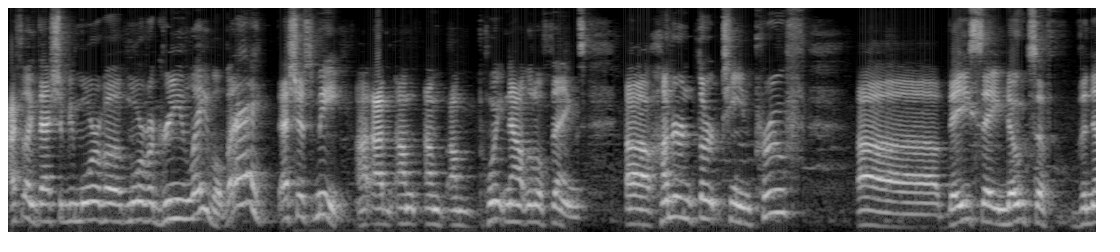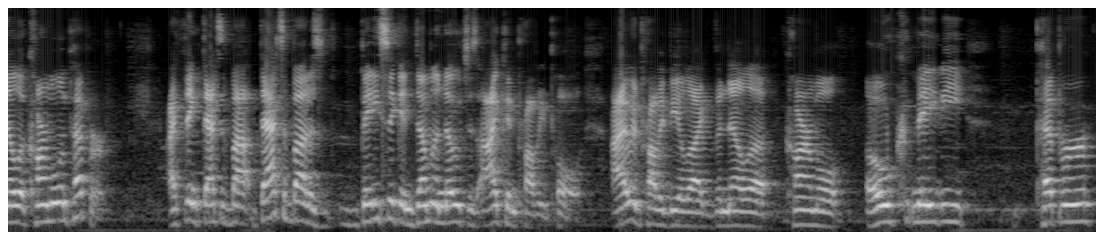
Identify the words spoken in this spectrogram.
I feel like that should be more of a more of a green label. But hey, that's just me. I, I'm, I'm, I'm, I'm pointing out little things. Uh, 113 proof. Uh, they say notes of vanilla, caramel, and pepper. I think that's about that's about as basic and dumb a notes as I can probably pull. I would probably be like vanilla, caramel, oak, maybe pepper.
